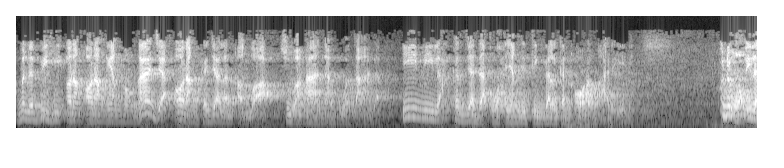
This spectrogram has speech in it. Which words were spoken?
Melebihi orang-orang yang mengajak orang ke jalan Allah Subhanahu wa taala. Inilah kerja dakwah yang ditinggalkan orang hari ini. Udu'u ila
